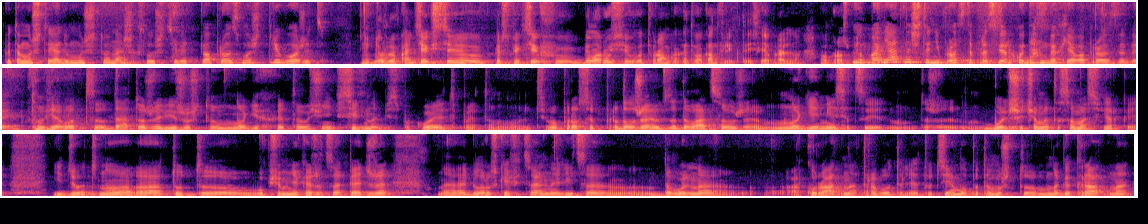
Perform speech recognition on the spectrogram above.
Потому что я думаю, что наших слушателей этот вопрос может тревожить. Ну, да. тоже в контексте перспектив Беларуси вот в рамках этого конфликта, если я правильно вопрос ну, понимаю. Ну, понятно, что не просто про сверху данных я вопрос задаю. Ну, я вот, да, тоже вижу, что многих это очень сильно беспокоит, поэтому эти вопросы продолжают задаваться уже многие месяцы, даже больше, чем эта сама сверка идет, но а, тут, э, в общем, мне кажется, опять же, э, белорусские официальные лица довольно аккуратно отработали эту тему, потому что многократно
